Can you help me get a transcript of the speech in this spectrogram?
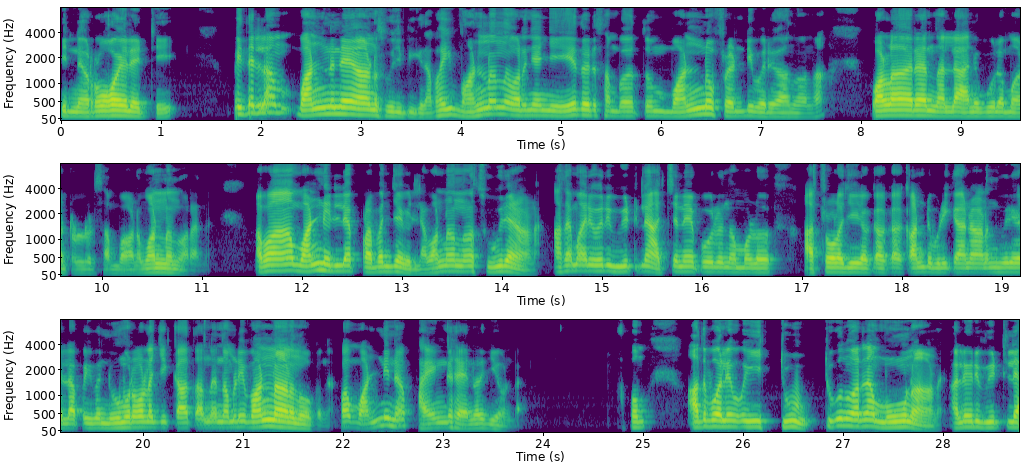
പിന്നെ റോയലിറ്റി അപ്പം ഇതെല്ലാം വണ്ണിനെയാണ് സൂചിപ്പിക്കുന്നത്. അപ്പോൾ ഈ വണ്ണെന്ന് പറഞ്ഞു കഴിഞ്ഞാൽ ഏതൊരു സംഭവത്തും വണ്ണ് ഫ്രണ്ടി വരിക എന്ന് പറഞ്ഞാൽ വളരെ നല്ല അനുകൂലമായിട്ടുള്ളൊരു സംഭവമാണ് വണ്ണെന്ന് പറയുന്നത്. അപ്പോൾ ആ വണ്ണില്ല പ്രപഞ്ചമില്ല. വണ്ണെന്ന് പറഞ്ഞാൽ സൂര്യനാണ്. അതേമാതിരി ഒരു വീട്ടിലെ അച്ഛനെ പോലും നമ്മൾ അസ്ട്രോളജിയിലൊക്കെ കണ്ടുപിടിക്കാനാണെന്ന് വരികയല്ല. അപ്പോൾ ഇവൻ ന്യൂമറോളജിക്കകത്ത് നമ്മൾ ഈ വണ്ണാണ് നോക്കുന്നത്. അപ്പോൾ വണ്ണിന് ഭയങ്കര എനർജി ഉണ്ട്. അപ്പം അതുപോലെ ഈ ടു ടു എന്ന് പറഞ്ഞാൽ മൂണാണ് അല്ലെ ഒരു വീട്ടിലെ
